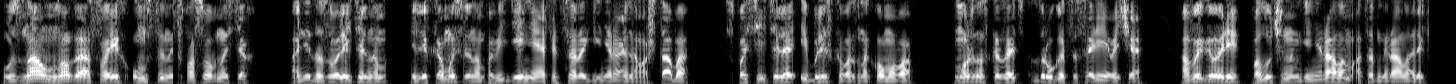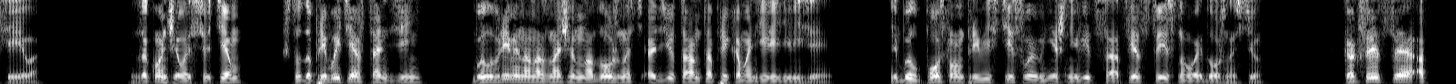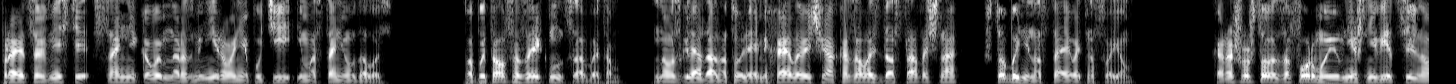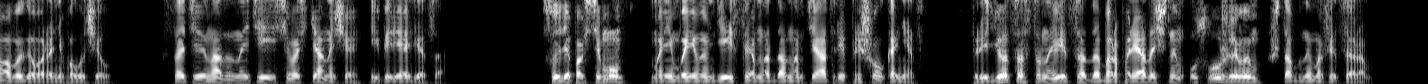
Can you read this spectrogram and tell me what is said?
узнал много о своих умственных способностях, о недозволительном и легкомысленном поведении офицера генерального штаба, спасителя и близкого знакомого, можно сказать, друга цесаревича, о выговоре, полученном генералом от адмирала Алексеева. Закончилось все тем, что до прибытия в Танзинь был временно назначен на должность адъютанта при командире дивизии и был послан привести свой внешний вид в соответствии с новой должностью. Как следствие, отправиться вместе с Санниковым на разминирование пути и моста не удалось. Попытался заикнуться об этом, но взгляда Анатолия Михайловича оказалось достаточно, чтобы не настаивать на своем. Хорошо, что за форму и внешний вид сильного выговора не получил. Кстати, надо найти Севастьяныча и переодеться. Судя по всему, моим боевым действиям на данном театре пришел конец. Придется становиться добропорядочным, услужливым штабным офицером.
